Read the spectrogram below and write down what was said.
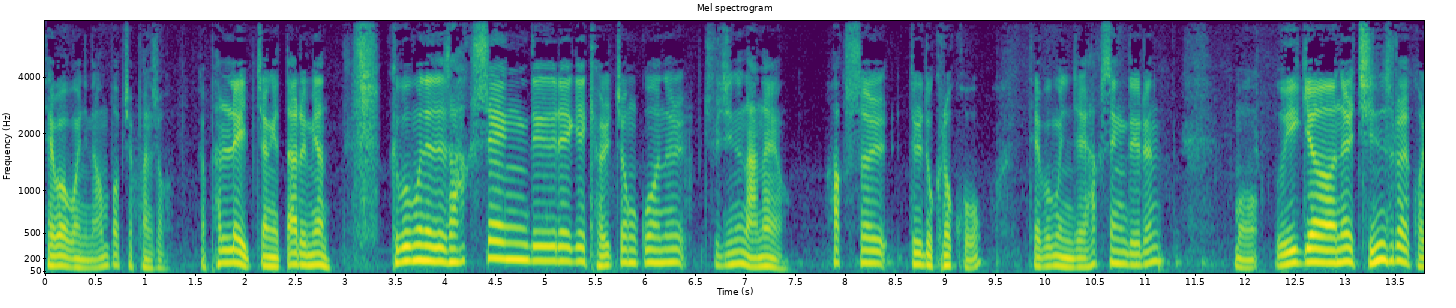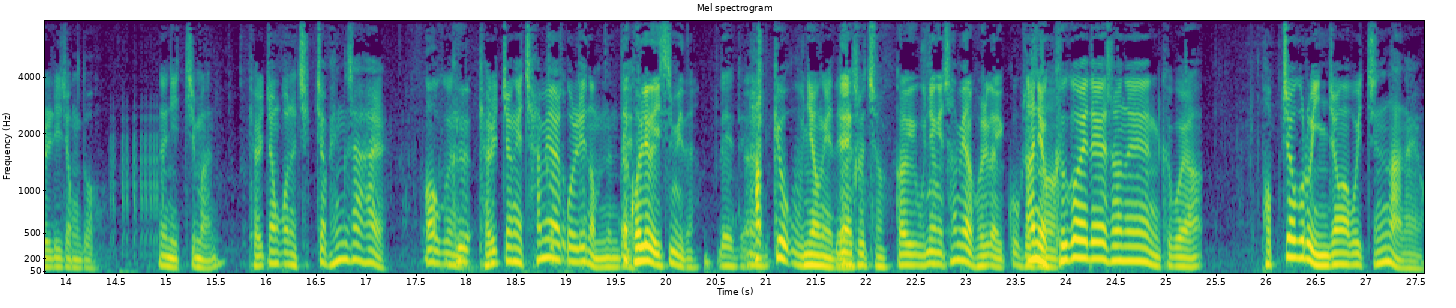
대법원이나 헌법재판소 그러니까 판례 입장에 따르면 그 부분에 대해서 학생들에게 결정권을 주지는 않아요. 학설들도 그렇고 대부분 이제 학생들은 뭐 의견을 진술할 권리 정도는 있지만 결정권을 직접 행사할 혹은 그- 결정에 참여할 권리는 없는데 네, 권리가 있습니다. 네, 네. 학교 운영에 네, 대해서 그렇죠. 그 운영에 참여할 권리가 있고 그래서 아니요 그거에 대해서는 그 뭐야 법적으로 인정하고 있지는 않아요.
